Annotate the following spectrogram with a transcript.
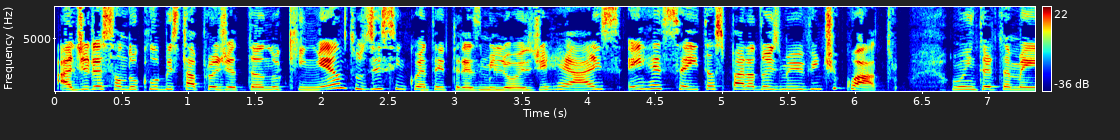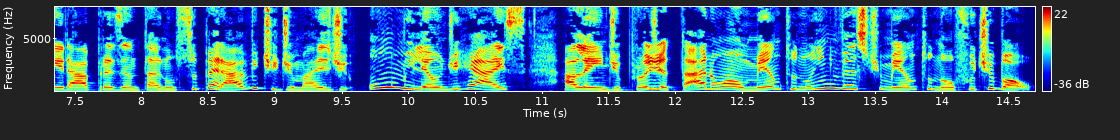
A direção do clube está projetando 553 milhões de reais em receitas para 2024. O Inter também irá apresentar um superávit de mais de um milhão de reais, além de projetar um aumento no investimento no futebol.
